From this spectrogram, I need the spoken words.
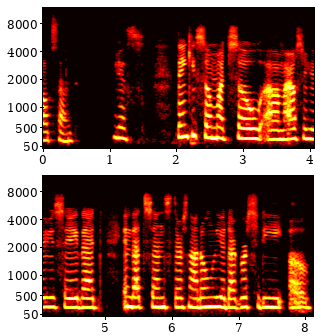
outside. Yes, thank you so much. So um, I also hear you say that in that sense, there's not only a diversity of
